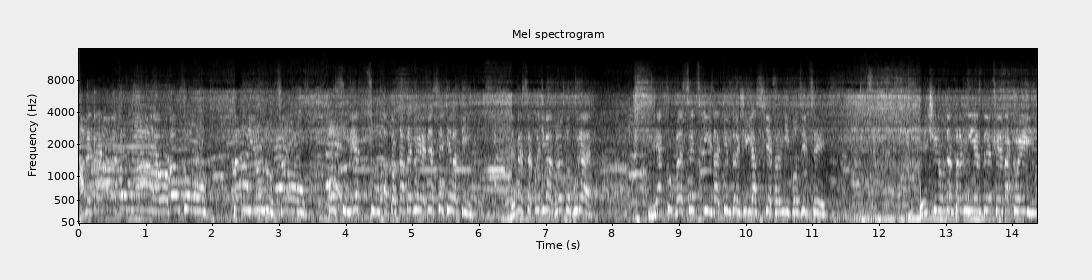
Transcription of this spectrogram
A my tady máme první, nebo velkou první rundu, celou 8 jezdců, a to kategorie desetiletý. Jdeme se podívat, kdo to bude. Jakub Vesecký zatím drží jasně první pozici. Většinou ten první jezdec je takový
